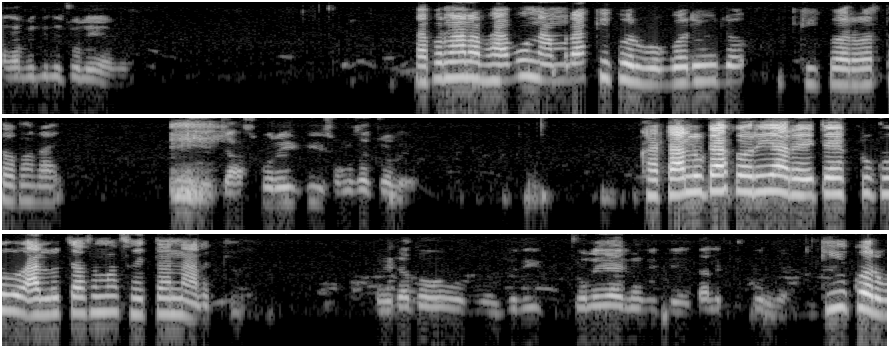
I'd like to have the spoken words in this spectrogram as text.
আগামী দিনে চলে যাবে। আপনারা ভাবুন আমরা কি করব গরিব লোক কি করব তোমরাই। চাষ করেই কি সংসার চলে? খাটালুটা করি আর এইটা একটু আলু চাষ মাছ হইতো না আর কি। এটা তো যদি চলে যায় নদীতে তাহলে কি করবেন কি করব?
